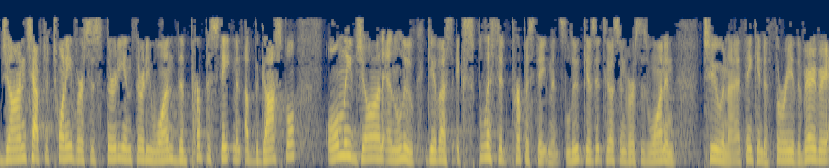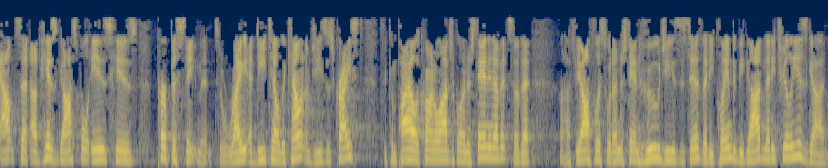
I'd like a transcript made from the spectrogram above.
John chapter 20, verses 30 and 31, the purpose statement of the gospel. Only John and Luke give us explicit purpose statements. Luke gives it to us in verses 1 and 2, and I think into 3. the very, very outset of his gospel is his purpose statement to write a detailed account of Jesus Christ, to compile a chronological understanding of it so that uh, Theophilus would understand who Jesus is, that he claimed to be God, and that he truly is God.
